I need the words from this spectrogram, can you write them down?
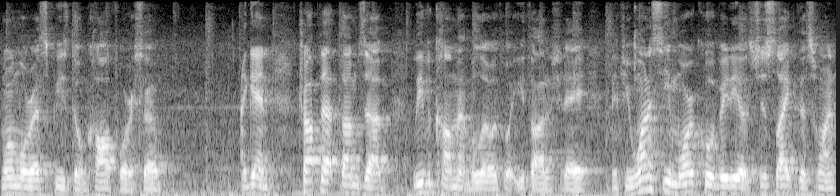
normal recipes don't call for. So Again, drop that thumbs up, leave a comment below with what you thought of today. And if you wanna see more cool videos just like this one,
